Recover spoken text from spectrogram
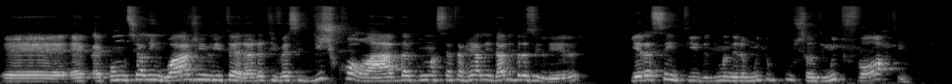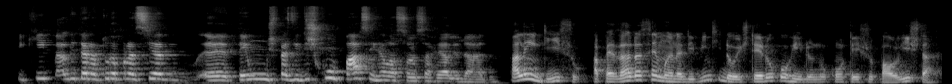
é, é, é, como se a linguagem literária tivesse descolada de uma certa realidade brasileira, que era sentida de maneira muito pulsante, muito forte, e que a literatura parecia é, ter uma espécie de descompasso em relação a essa realidade. Além disso, apesar da semana de 22 ter ocorrido no contexto paulista,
